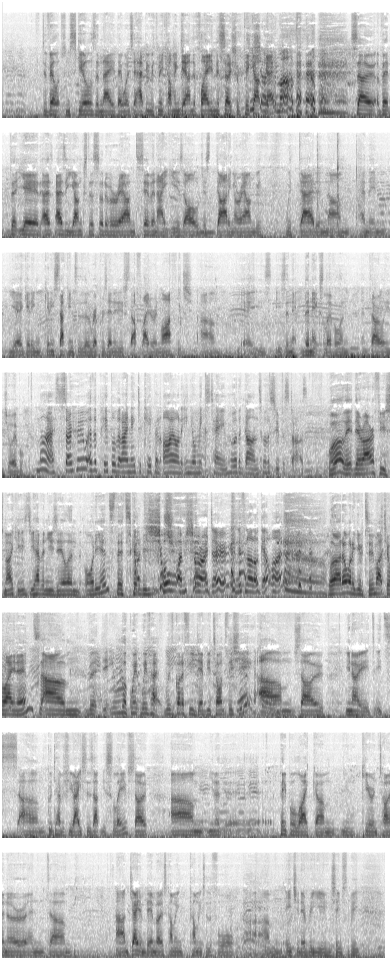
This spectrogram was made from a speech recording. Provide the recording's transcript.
develop some skills and they, they weren't so happy with me coming down to play in the social pickup game so but that yeah as, as a youngster sort of around seven eight years old just darting around with with dad and um, and then yeah getting getting stuck into the representative stuff later in life which um, yeah, is, is the, ne- the next level and, and thoroughly enjoyable. Nice. So, who are the people that I need to keep an eye on in your mixed team? Who are the guns? Who are the superstars? Well, there, there are a few Smokies. Do you have a New Zealand audience that's going to be Sure, I'm sure I do, and if not, I'll get one. Well, I don't want to give too much away then. Um, but look, we, we've had, we've got a few debutantes this year, cool. um, so you know it, it's um, good to have a few aces up your sleeve. So um, you know people like um, you know Kieran Toner and. Um, um, Jaden Bembo is coming coming to the fore um, each and every year. He seems to be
